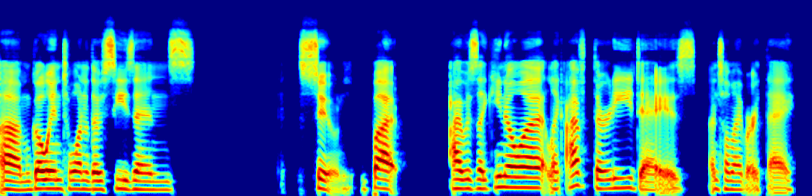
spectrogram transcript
um, go into one of those seasons soon but i was like you know what like i have 30 days until my birthday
